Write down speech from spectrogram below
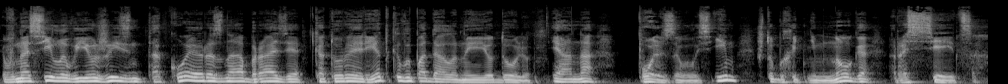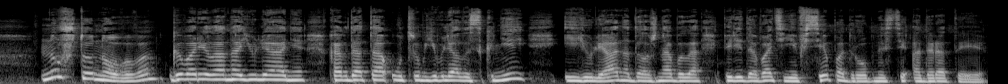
вносила в ее жизнь такое разнообразие, которое редко выпадало на ее долю, и она пользовалась им, чтобы хоть немного рассеяться – «Ну, что нового?» – говорила она Юлиане, когда та утром являлась к ней, и Юлиана должна была передавать ей все подробности о Доротее.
